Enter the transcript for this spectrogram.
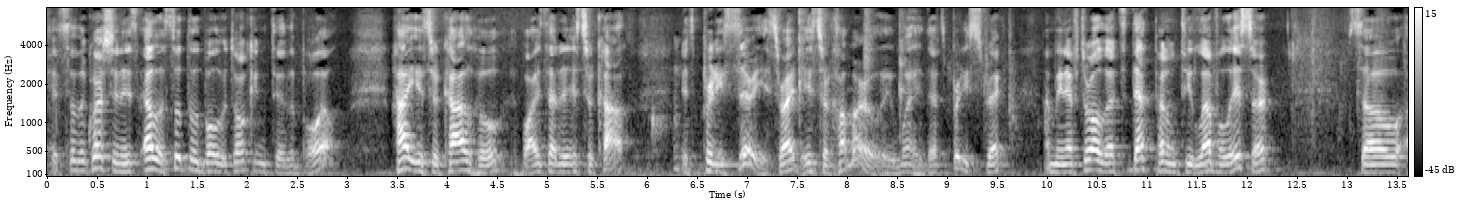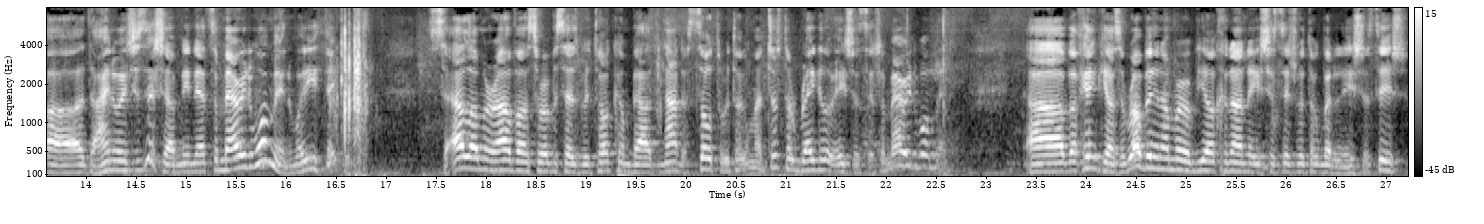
Okay, so the question is, Ella Sutal Bol, we're talking to the Poel. Hi, Isser Kal who? Why is that an Isser Kal? It's pretty serious, right? Isser Chamar, wait, that's pretty strict. I mean, after all, that's death penalty level Isser. So, uh, the Isha, I mean, that's a married woman. What do you think? So Ella Marava, so says, we're talking about not a sota, we're talking about just a regular Isha a married woman. Uh, we're talking about an Isha Sish.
